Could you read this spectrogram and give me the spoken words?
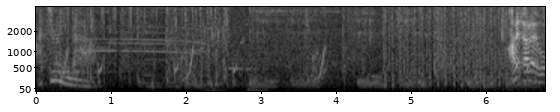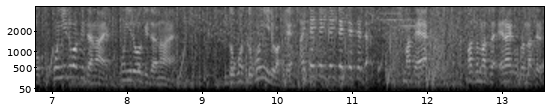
あっちもいいな。あれあれここにいるわけじゃない。ここにいるわけじゃない。どこどこにいるわけ？あいたいたいたいたいたいたちょっと待って。まずまずえらいことになってる。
